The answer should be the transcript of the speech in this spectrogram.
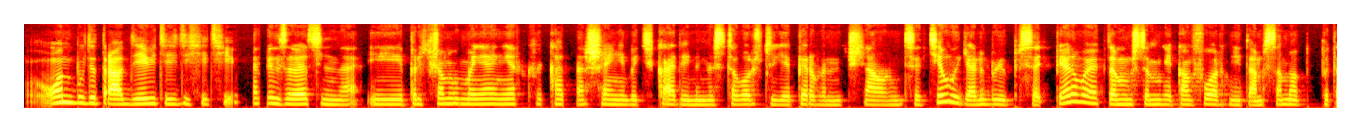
Он будет рад 9 из 10. Обязательно. И причем у меня несколько отношений вытекали именно с того, что я первая начинала инициативу. Я люблю писать первое, потому что мне комфортнее там сама попытаться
